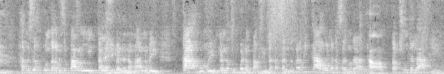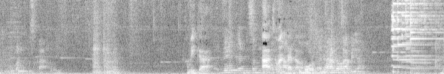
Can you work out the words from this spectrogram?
Hanggang sa napunta kami sa parang talahiban na naman na may kahoy na natumba ng bagyo, nakasandal. Malaking kahoy nakasandal. Oo. Tapos yung lalaki, lumang sa kahoy. Humiga. Then, kan sa Ah, sumandal, oh. Tumorma na, no? Sabi niya, Ay,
